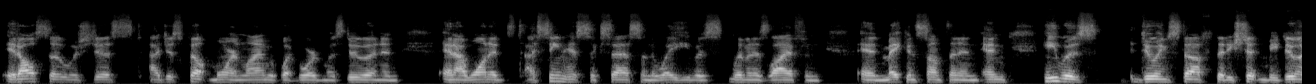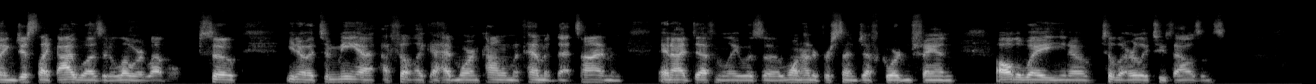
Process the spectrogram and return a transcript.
it also was just, I just felt more in line with what Gordon was doing. And, and I wanted, I seen his success and the way he was living his life and, and making something. And, and he was doing stuff that he shouldn't be doing, just like I was at a lower level. So, you know, to me, I, I, felt like I had more in common with him at that time, and and I definitely was a 100% Jeff Gordon fan all the way, you know, till the early 2000s.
